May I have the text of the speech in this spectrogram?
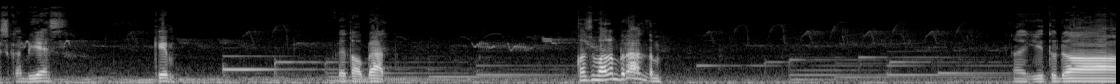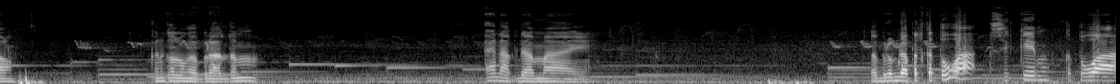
SKBS Kim udah tobat kan semalam berantem. Nah gitu dong. Kan kalau nggak berantem enak damai. Nah, belum dapat ketua si Kim ketua.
